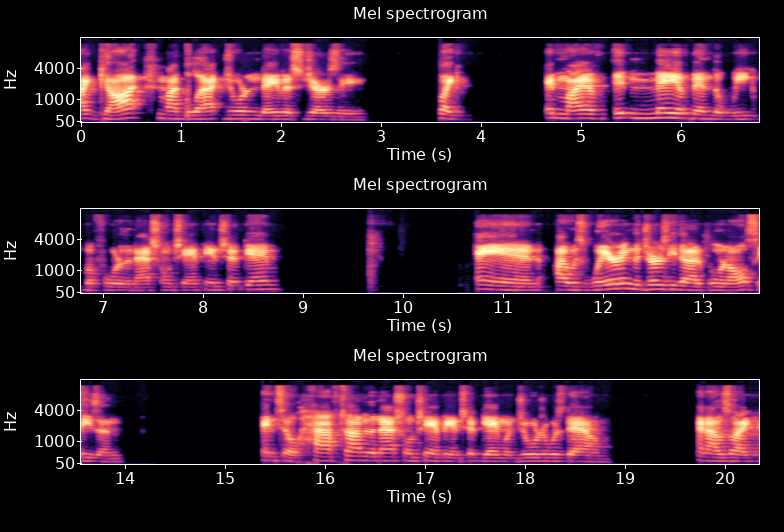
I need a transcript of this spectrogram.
I got my black Jordan Davis jersey. Like it might have it may have been the week before the national championship game. And I was wearing the jersey that I'd worn all season until halftime of the national championship game when Georgia was down. And I was like,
